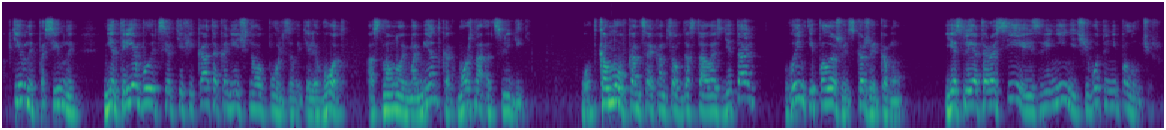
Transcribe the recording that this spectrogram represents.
активный, пассивный, не требуют сертификата конечного пользователя. Вот основной момент, как можно отследить. Вот. Кому в конце концов досталась деталь, вынь и положи, скажи кому. Если это Россия, извини, ничего ты не получишь.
